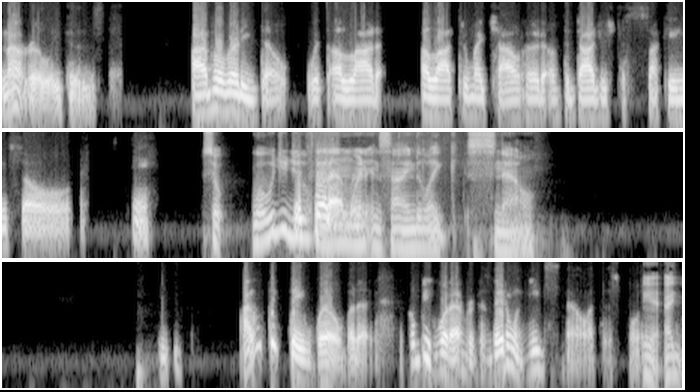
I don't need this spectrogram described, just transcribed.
not really, because I've already dealt with a lot, a lot through my childhood of the Dodgers just sucking. So So, what would you do It's if they whatever. went and signed like Snell? I don't think they will, but it, it'll be whatever because they don't need Snell at this point. Yeah, I.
